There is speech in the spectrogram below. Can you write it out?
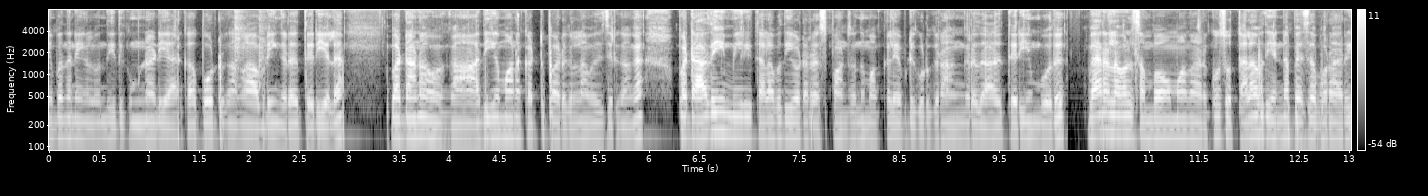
நிபந்தனைகள் வந்து இதுக்கு முன்னாடி யாருக்காவது போட்டிருக்காங்களா அப்படிங்கிறது தெரியலை. பட் ஆனால் அதிகமான கட்டுப்பாடுகள்லாம் விதிச்சிருக்காங்க. பட் அதையும் மீறி தளபதியோட ரெஸ்பான்ஸ் வந்து மக்கள் எப்படி கொடுக்குறாங்கிறது அது தெரியும் போது வேறு லெவல் சம்பவமாக தான் இருக்கும். ஸோ தளபதி என்ன பேச போகிறாரு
